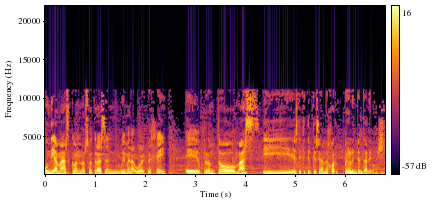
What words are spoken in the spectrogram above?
un día más con nosotras en Women at Work de Hey. Eh, pronto más y es difícil que sea mejor, pero lo intentaremos.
